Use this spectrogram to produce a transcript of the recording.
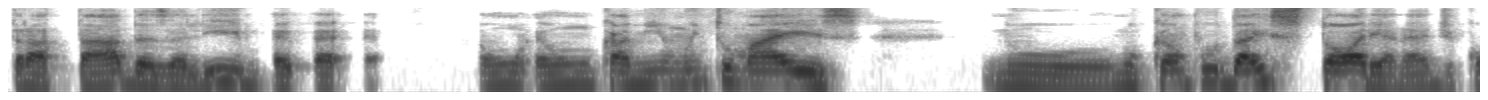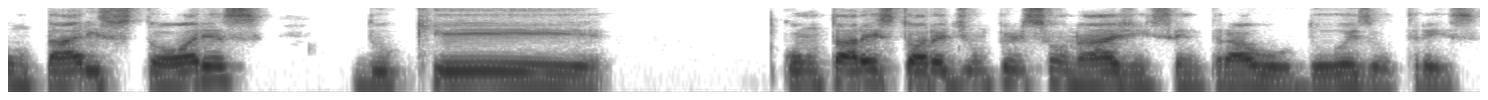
tratadas ali é, é, é, um, é um caminho muito mais no, no campo da história, né? de contar histórias do que contar a história de um personagem central, ou dois, ou três.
